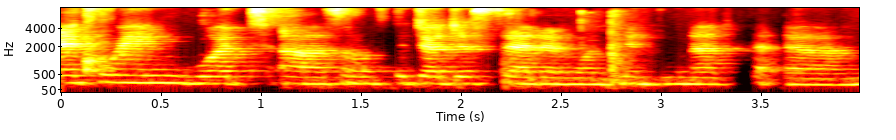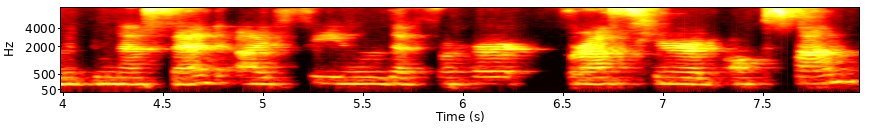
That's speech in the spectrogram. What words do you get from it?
echoing what uh, some of the judges said and what Nipuna, uh, Nipuna said, I feel that for her, for us here at Oxfam,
